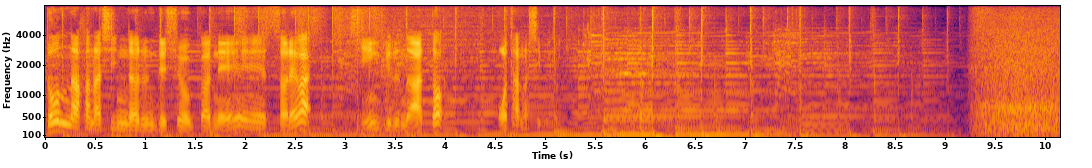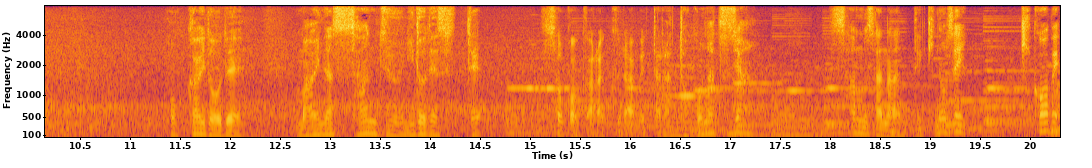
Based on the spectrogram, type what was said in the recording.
どんな話になるんでしょうかね。それはジングルの後お楽しみに。北海道でマイナス32度ですって。そこから比べたら常夏じゃん。寒さなんて気のせい。気候べ。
